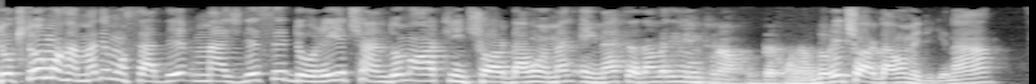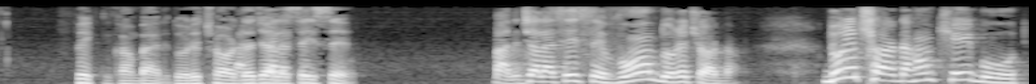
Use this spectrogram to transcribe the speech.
دکتر محمد مصدق مجلس دوره چندم آرتین چهاردهم. من عینک دادم ولی نمی‌تونم خوب بخونم. دوره چهاردهم دیگه نه؟ فکر می‌کنم بله. دوره چهارده بله، جلسه سه. بله جلسه سوم دوره چهاردهم. دوره چهاردهم کی بود؟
